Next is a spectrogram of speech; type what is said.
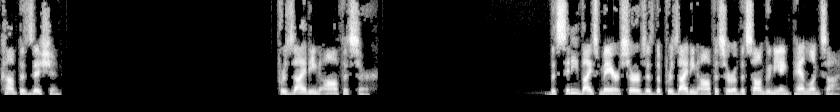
Composition. Presiding officer The city vice-mayor serves as the presiding officer of the Sangguniang Panlungsod.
